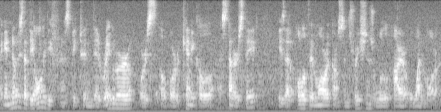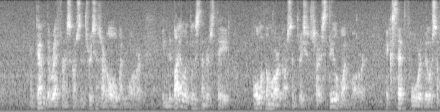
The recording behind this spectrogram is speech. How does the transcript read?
again, notice that the only difference between the regular or or chemical standard state is that all of the molar concentrations will are one molar. Okay, the reference concentrations are all one molar. In the biological standard state, all of the molar concentrations are still one molar, except for those of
